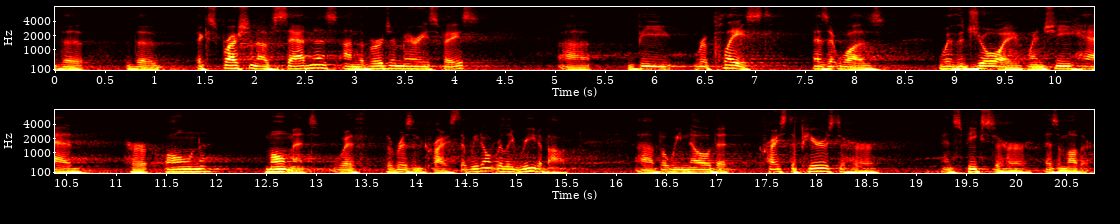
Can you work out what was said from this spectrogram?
the, the expression of sadness on the Virgin Mary's face uh, be replaced, as it was, with joy when she had her own moment with the risen Christ that we don't really read about, uh, but we know that Christ appears to her and speaks to her as a mother.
